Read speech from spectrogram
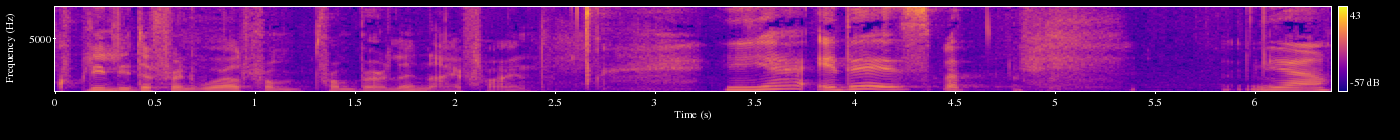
completely different world from from Berlin, I find. Yeah, it is, but yeah.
